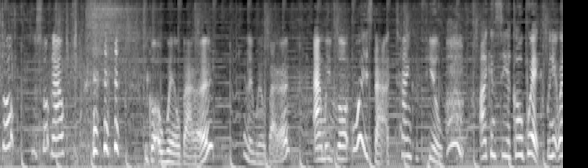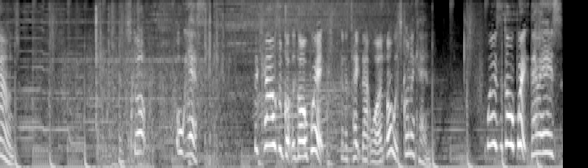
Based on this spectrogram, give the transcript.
Stop! Stop now. we've got a wheelbarrow. Hello, wheelbarrow. And we've got, what is that? A tank of fuel. I can see a gold brick. Bring it round. And stop. Oh, yes. The cows have got the gold brick. Gonna take that one. Oh, it's gone again. Where's the gold brick? There it is.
